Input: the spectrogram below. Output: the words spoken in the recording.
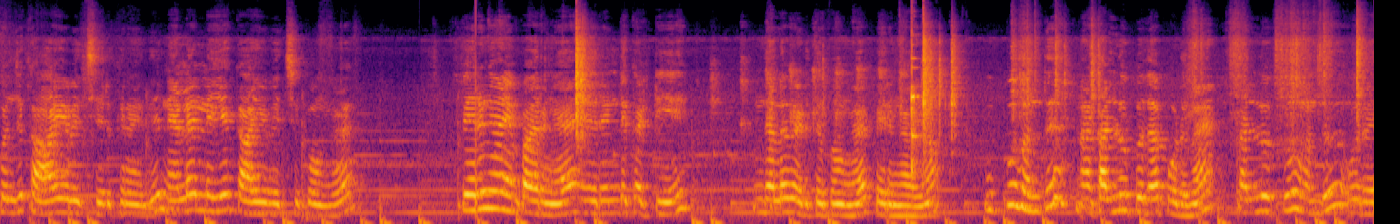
கொஞ்சம் காய வச்சுருக்கிறேன் இது. நிழல்லையே காய வச்சுக்கோங்க. பெருங்காயம் பாருங்க. ரெண்டு கட்டி இந்த அளவு எடுத்துக்கோங்க பெருங்காயம். உப்பு வந்து நான் கல்லுப்பு தான் போடுவேன். கல்லுப்பு வந்து ஒரு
